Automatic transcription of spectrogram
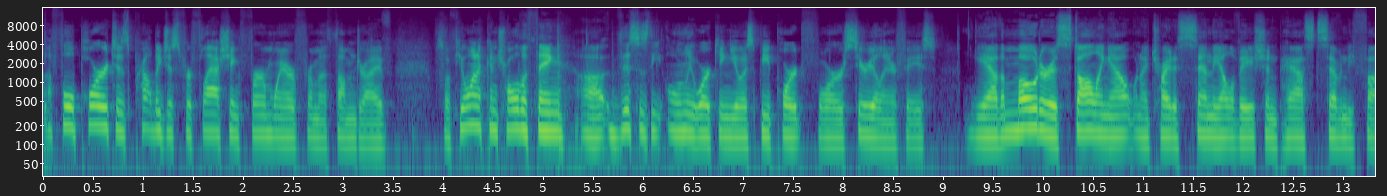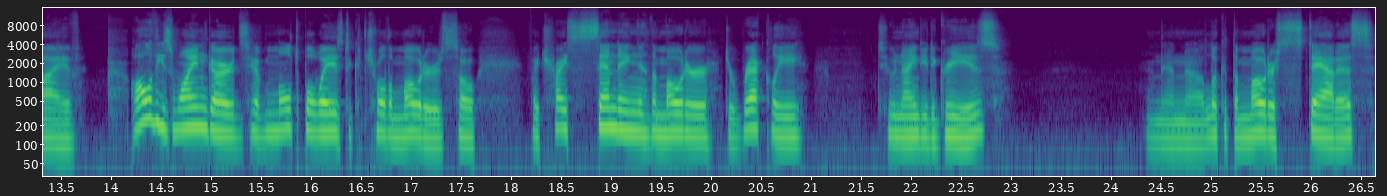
a full port, is probably just for flashing firmware from a thumb drive. So if you want to control the thing, uh, this is the only working USB port for serial interface. Yeah, the motor is stalling out when I try to send the elevation past 75. All of these Winegards have multiple ways to control the motors, so if I try sending the motor directly to 90 degrees, and then uh, look at the motor status,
